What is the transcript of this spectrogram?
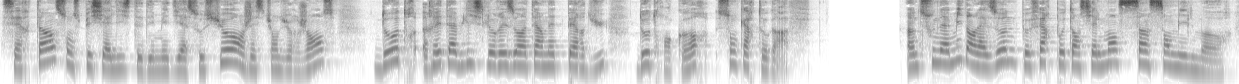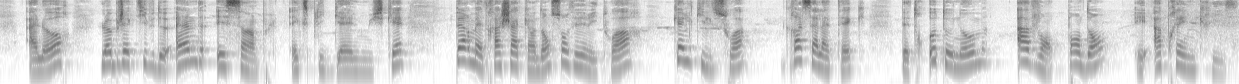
Certains sont spécialistes des médias sociaux en gestion d'urgence, d'autres rétablissent le réseau Internet perdu, d'autres encore sont cartographes. Un tsunami dans la zone peut faire potentiellement 500 000 morts. Alors, l'objectif de End est simple, explique Gaël Musquet, permettre à chacun dans son territoire, quel qu'il soit, grâce à la tech, d'être autonome avant, pendant et après une crise.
